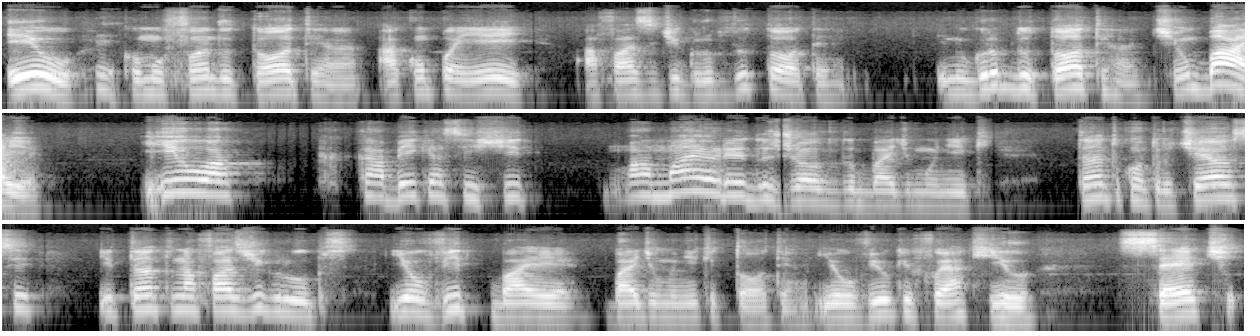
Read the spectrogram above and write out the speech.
Eu, é. como fã do Tottenham, acompanhei a fase de grupos do Tottenham. E no grupo do Tottenham tinha o Bahia. E eu acabei que assisti a maioria dos jogos do Bayern de Munique, tanto contra o Chelsea e tanto na fase de grupos. E eu vi Bayern, Bayern de Munique e Tottenham. E eu vi o que foi aquilo. 7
